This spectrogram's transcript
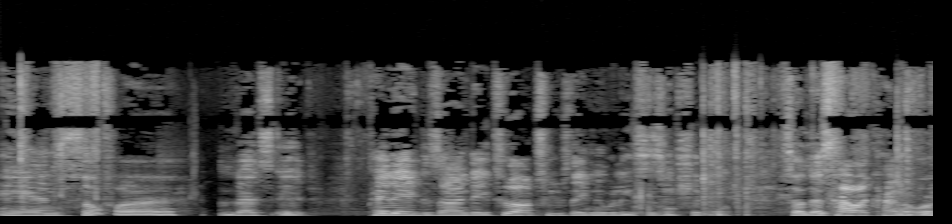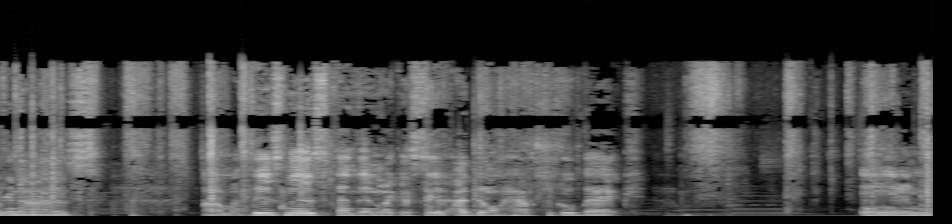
And so far, that's it. Payday, Design Day, $2 Tuesday, new releases, and shipping. So that's how I kind of organize uh, my business. And then, like I said, I don't have to go back and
